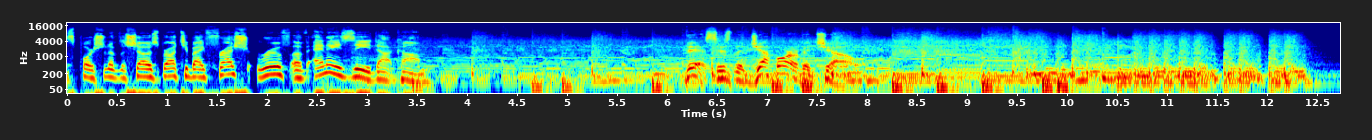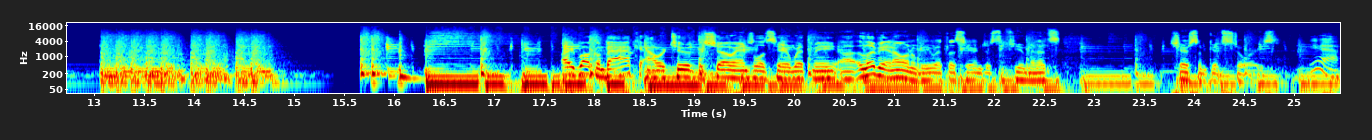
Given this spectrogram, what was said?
This portion of the show is brought to you by Fresh Roof of NAZ.com. This is the Jeff Oravits Show. All right, welcome back. Hour two of the show. Angela's here with me. Uh, Olivia and Owen will be with us here in just a few minutes. Share some good stories. yeah,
